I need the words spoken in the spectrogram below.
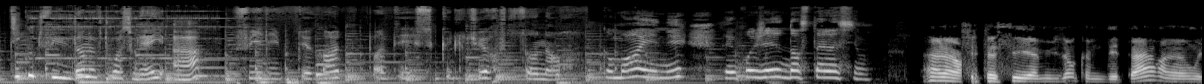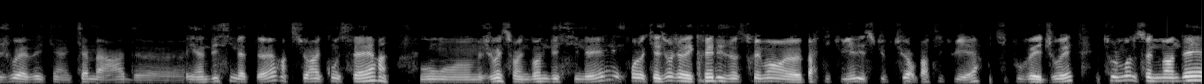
petit coup de fil d'un 9-3 soleil à Philippe Degrotte pour des sculptures sonores. Comment est né le projet d'installation? Alors, c'est assez amusant comme départ. Euh, on jouait avec un camarade euh, et un dessinateur sur un concert où on jouait sur une bande dessinée. pour l'occasion, j'avais créé des instruments euh, particuliers, des sculptures particulières qui pouvaient être jouées. tout le monde se demandait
